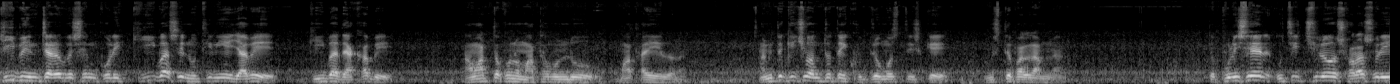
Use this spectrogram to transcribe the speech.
কী বা ইন্টারোগেশন করে, কী বা সে নথি নিয়ে যাবে, কী বা দেখাবে, আমার তো কোনো মাথা মুন্ডু মাথায় এলো না। আমি তো কিছু অন্তত এই ক্ষুদ্র মস্তিষ্কে বুঝতে পারলাম না। তো পুলিশের উচিত ছিল সরাসরি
